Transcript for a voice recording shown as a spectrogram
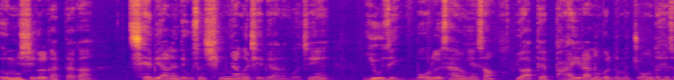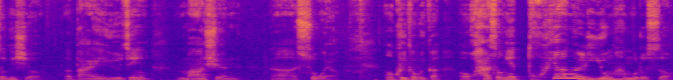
음식을 갖다가 재배하는데 우선 식량을 재배하는 거지. using 뭐를 사용해서 이 앞에 by라는 걸 넣으면 좀 더 해석이 쉬워. 어, by using Martian uh, soil. 어 그러니까 보니까 어, 화성의 토양을 이용함으로써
